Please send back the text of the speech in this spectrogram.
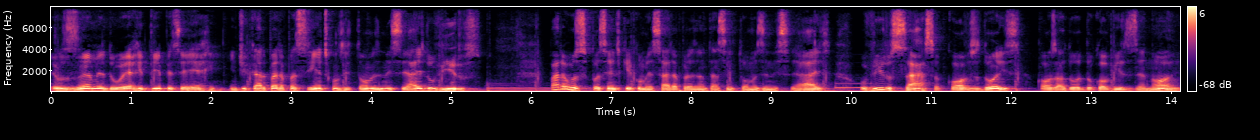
É o exame do RT-PCR, indicado para pacientes com sintomas iniciais do vírus. Para os pacientes que começarem a apresentar sintomas iniciais, o vírus SARS-CoV-2, causador do Covid-19,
